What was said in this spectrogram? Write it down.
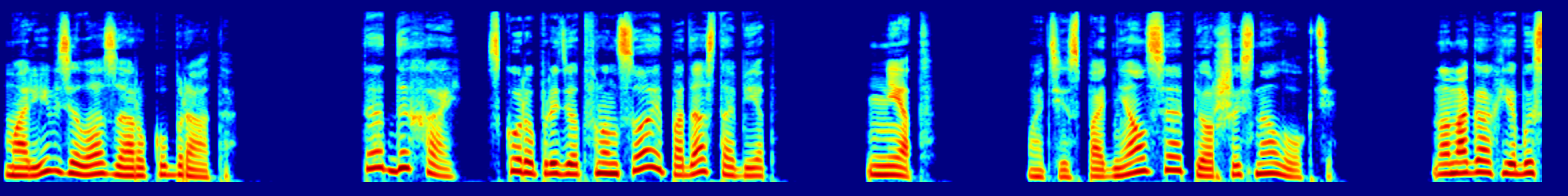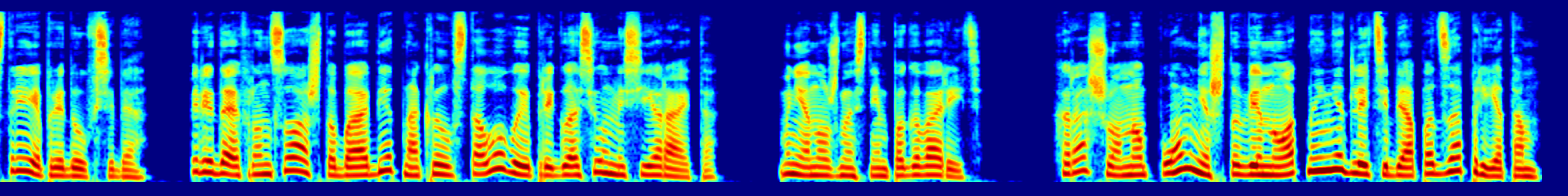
Мари взяла за руку брата. «Ты отдыхай. Скоро придет Франсуа и подаст обед». «Нет». Матис поднялся, опёршись на локти. «На ногах я быстрее приду в себя. Передай Франсуа, чтобы обед накрыл в столовой и пригласил месье Райта. Мне нужно с ним поговорить». «Хорошо, но помни, что вино отныне для тебя под запретом».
